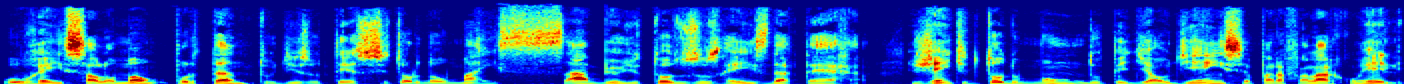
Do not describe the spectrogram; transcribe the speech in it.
O rei Salomão, portanto, diz o texto, se tornou o mais sábio de todos os reis da terra. Gente de todo mundo pedia audiência para falar com ele.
